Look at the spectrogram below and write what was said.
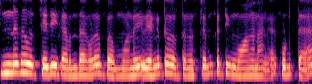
சின்னதாக ஒரு செடி கடந்தா கூட இப்போ முனை என்கிட்ட ஒருத்தவங்க ஸ்டெம் கட்டிங் வாங்கினாங்க கொடுத்தேன்.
